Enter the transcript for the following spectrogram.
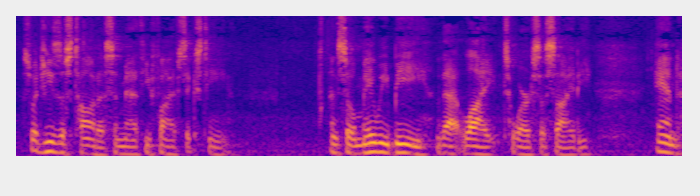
That's what Jesus taught us in Matthew 5 16. And so may we be that light to our society and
